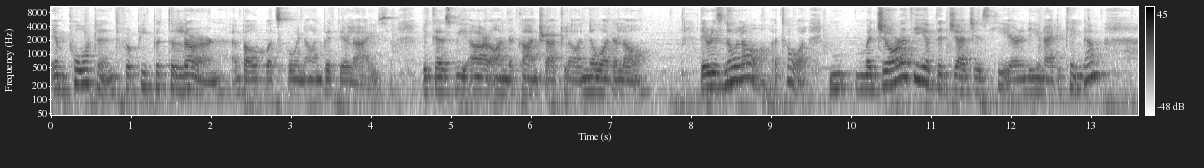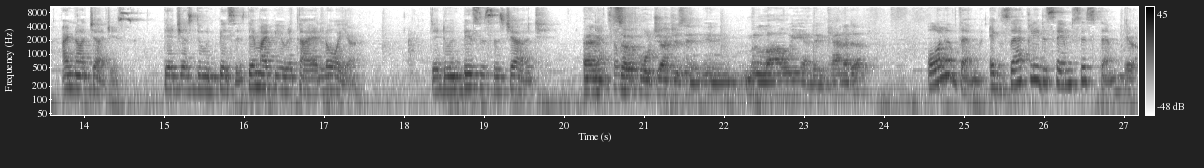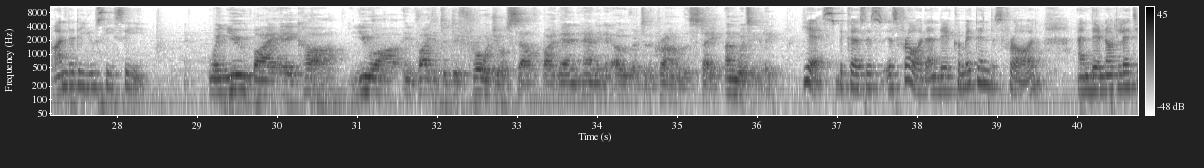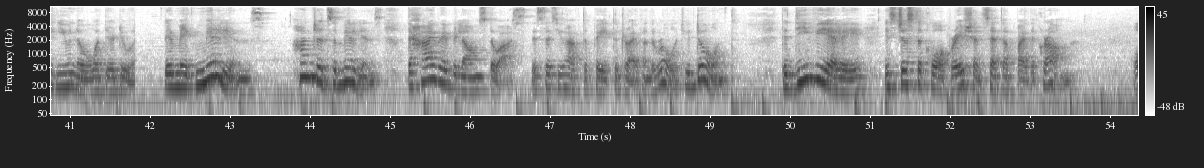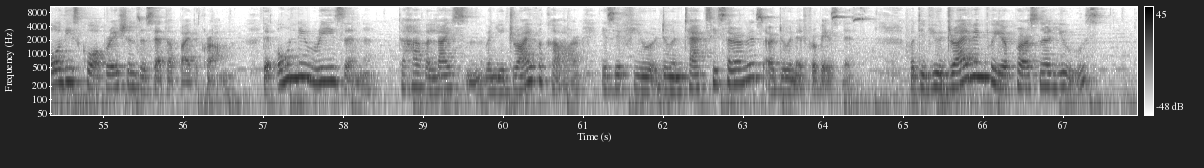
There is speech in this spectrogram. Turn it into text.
important for people to learn about what's going on with their lives because we are under contract law, no other law. There is no law at all. Majority of the judges here in the United Kingdom are not judges. They're just doing business. They might be a retired lawyer. They're doing business as judge. And so-called judges in, in Malawi and in Canada. All of them, exactly the same system. They're under the UCC. When you buy a car, you are invited to defraud yourself by then handing it over to the Crown of the State unwittingly. Yes, because it's, it's fraud and they're committing this fraud and they're not letting you know what they're doing. They make millions, hundreds of millions. The highway belongs to us. This says you have to pay to drive on the road. You don't. The DVLA is just a corporation set up by the Crown. All these corporations are set up by the Crown. The only reason to have a license when you drive a car is if you're doing taxi service or doing it for business. But if you're driving for your personal use,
